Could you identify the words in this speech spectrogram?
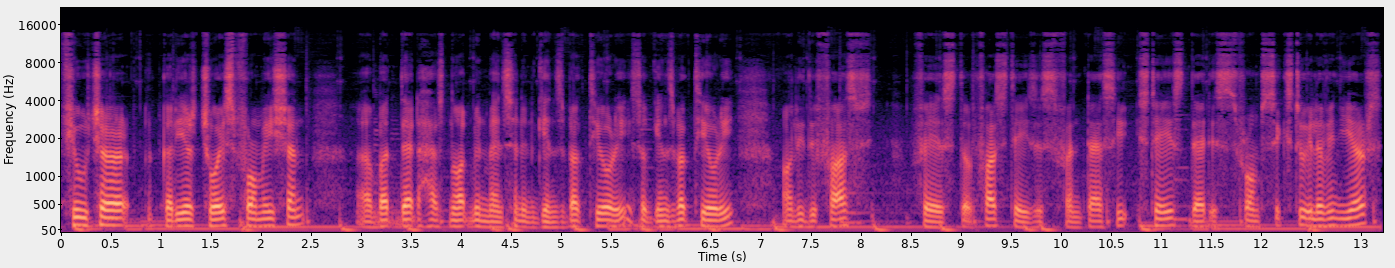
future career choice formation uh, but that has not been mentioned in Ginzberg theory. So Ginzberg theory, only the first phase, the first stage is fantasy stage that is from six to eleven years,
